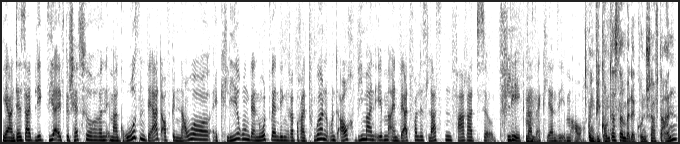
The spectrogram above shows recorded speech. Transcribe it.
Ja, und deshalb legt sie als Geschäftsführerin immer großen Wert auf genaue Erklärung der notwendigen Reparaturen und auch, wie man eben ein wertvolles Lastenfahrrad äh, pflegt. Das hm. erklären sie eben auch. Und wie kommt das dann bei der Kundschaft an?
